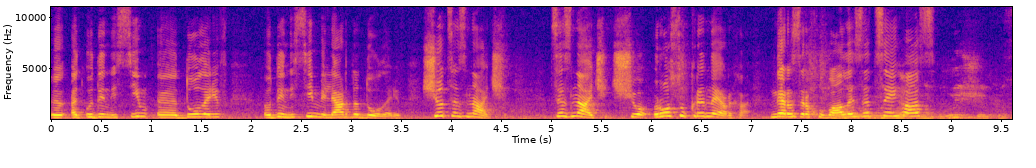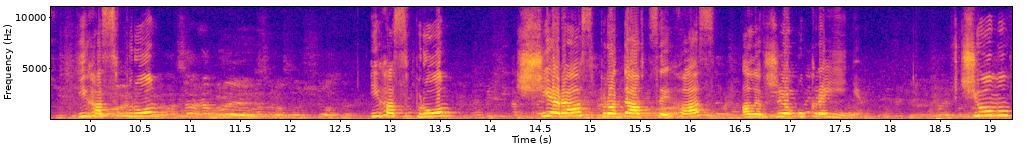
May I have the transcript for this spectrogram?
е, 1,7 е, доларів, 1,7 мільярда доларів. Що це значить? Це значить, що Росукренерго не розрахували за цей газ, і Газпром, і Газпром ще раз продав цей газ, але вже Україні. В чому,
